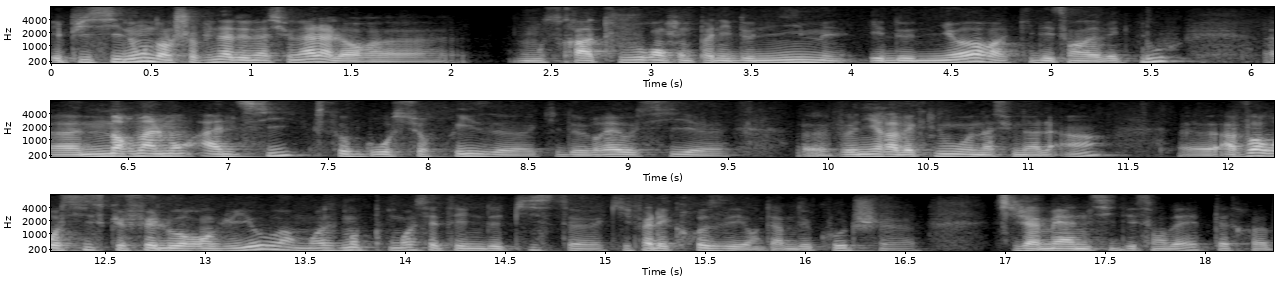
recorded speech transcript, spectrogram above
Et puis sinon, dans le championnat de national, alors on sera toujours en compagnie de Nîmes et de Niort qui descendent avec nous. normalement Annecy, sauf grosse surprise, qui devrait aussi venir avec nous au national 1. Euh, à voir aussi ce que fait Laurent Guyot. Hein. Moi, pour moi, c'était une des pistes euh, qu'il fallait creuser en termes de coach. Euh, si jamais Annecy descendait, peut-être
